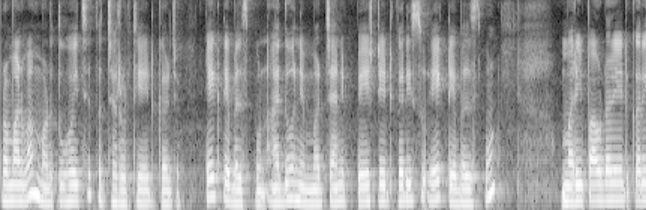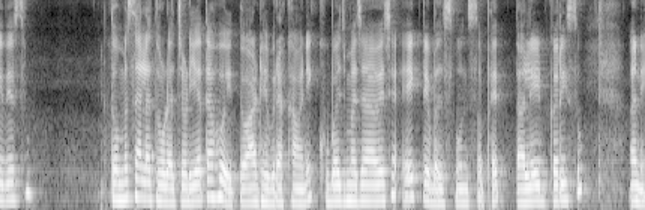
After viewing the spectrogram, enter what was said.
પ્રમાણમાં મળતું હોય છે, તો જરૂરથી એડ કરજો. એક ટેબલ સ્પૂન આદુ અને મરચાંની પેસ્ટ એડ કરીશું. એક ટેબલ સ્પૂન મરી પાવડર એડ કરી દઈશું તો મસાલા થોડા ચડિયાતા હોય, તો આ ઢેબરા ખાવાની ખૂબ જ મજા આવે છે. એક ટેબલ સ્પૂન સફેદ તલ એડ કરીશું. અને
